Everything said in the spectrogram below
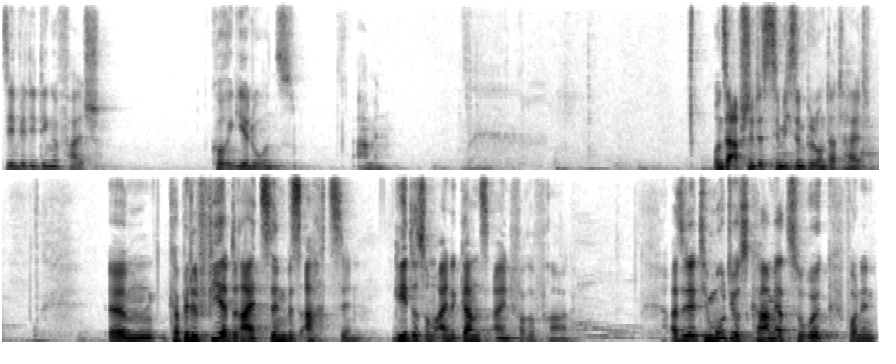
sehen wir die Dinge falsch? Korrigier du uns. Amen. Unser Abschnitt ist ziemlich simpel unterteilt. Ähm, Kapitel 4, 13 bis 18 geht es um eine ganz einfache Frage. Also der Timotheus kam ja zurück von den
